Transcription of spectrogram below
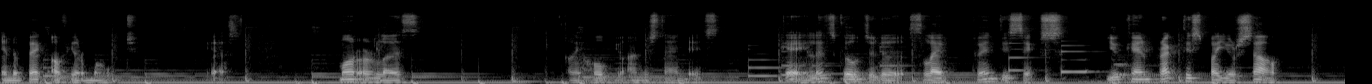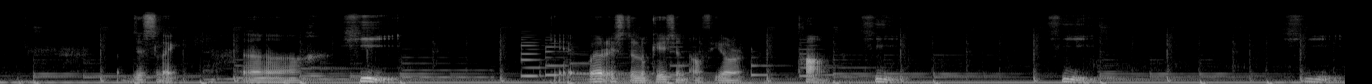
in the back of your mouth. Yes. More or less i hope you understand this. Okay let's go to the slide 26 you can practice by yourself. Just like uh, he. Okay where is the location of your tongue? He. He. He.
